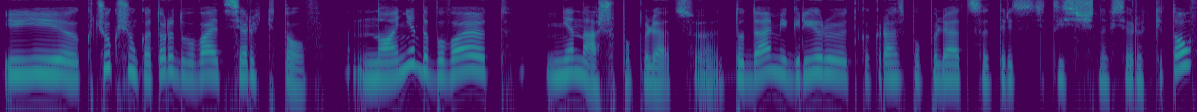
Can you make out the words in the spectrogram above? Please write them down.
и к чукчам, которые добывают серых китов. Но они добывают не нашу популяцию. Туда мигрирует как раз популяция 30-тысячных серых китов.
